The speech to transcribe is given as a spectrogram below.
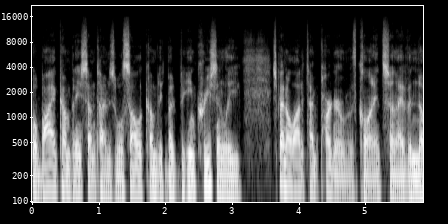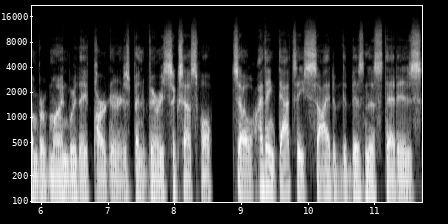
we'll buy a company, sometimes we'll sell a company, but increasingly spend a lot of time partnering with clients. And I have a number of mine where they've partnered and has been very successful. So I think that's a side of the business that is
